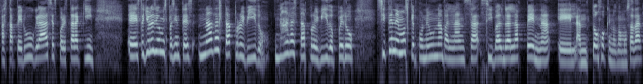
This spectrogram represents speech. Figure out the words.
hasta Perú, gracias por estar aquí. Este, yo les digo a mis pacientes, nada está prohibido, nada está prohibido, pero sí tenemos que poner una balanza si valdrá la pena el antojo que nos vamos a dar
